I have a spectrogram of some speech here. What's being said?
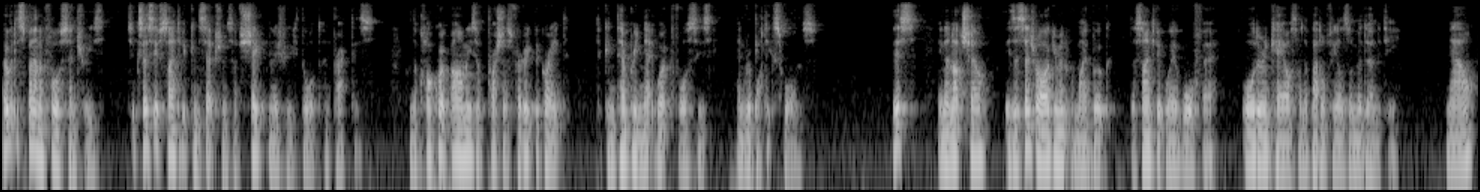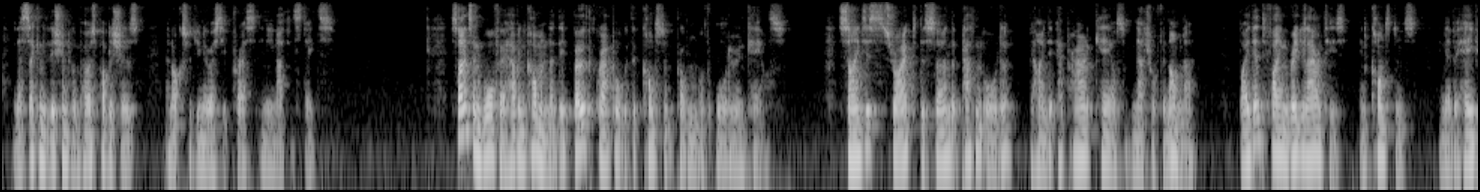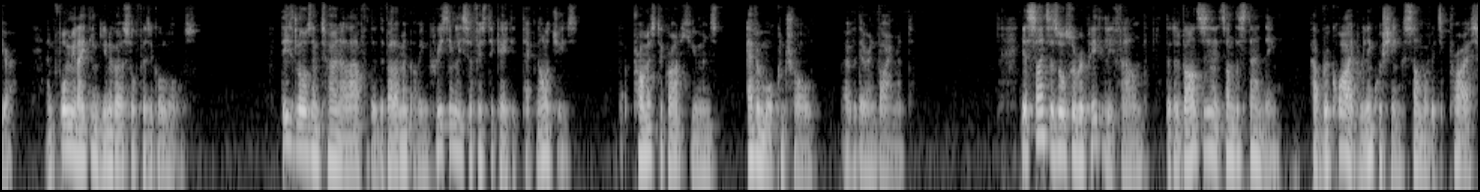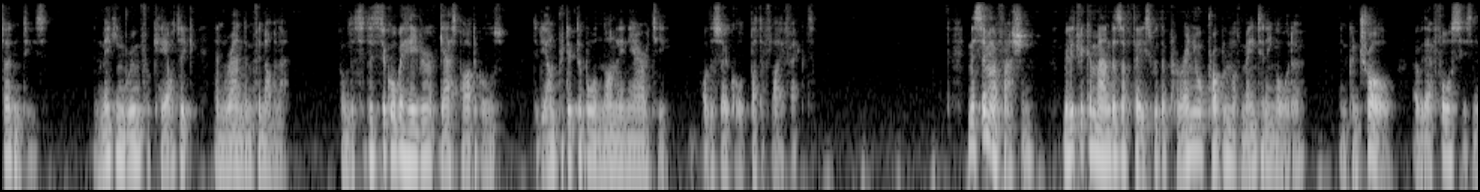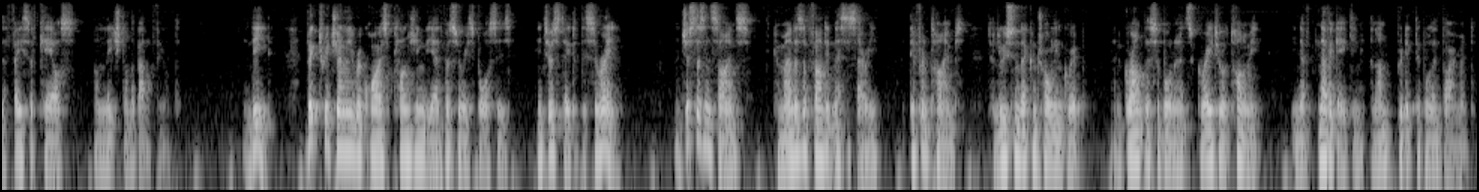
Over the span of four centuries, successive scientific conceptions have shaped military thought and practice, from the clockwork armies of Prussia's Frederick the Great to contemporary networked forces and robotic swarms. This, in a nutshell, is the central argument of my book, The Scientific Way of Warfare Order and Chaos on the Battlefields of Modernity, now in a second edition from Hurst Publishers and Oxford University Press in the United States. Science and warfare have in common that they both grapple with the constant problem of order and chaos. Scientists strive to discern the pattern order behind the apparent chaos of natural phenomena by identifying regularities and constants in their behavior and formulating universal physical laws. These laws in turn allow for the development of increasingly sophisticated technologies that promise to grant humans ever more control over their environment. Yet science has also repeatedly found that advances in its understanding have required relinquishing some of its prior certainties and making room for chaotic and random phenomena, from the statistical behavior of gas particles to the unpredictable nonlinearity of the so-called butterfly effect. In a similar fashion, military commanders are faced with the perennial problem of maintaining order and control over their forces in the face of chaos unleashed on the battlefield. Indeed, Victory generally requires plunging the adversary's forces into a state of disarray. And just as in science, commanders have found it necessary, at different times, to loosen their controlling grip and grant their subordinates greater autonomy in nav- navigating an unpredictable environment.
